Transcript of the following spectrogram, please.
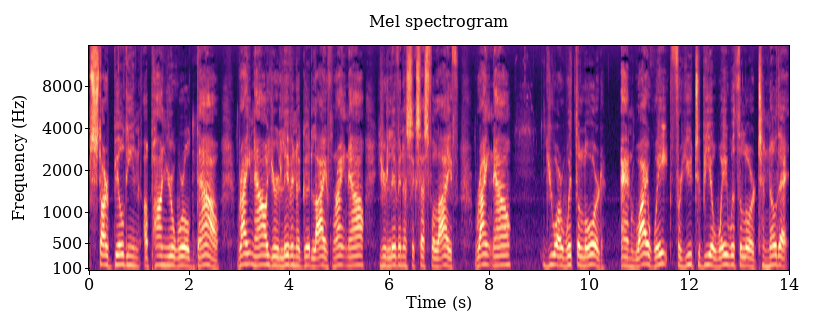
start building upon your world now? Right now, you're living a good life. Right now, you're living a successful life. Right now, you are with the Lord. And why wait for you to be away with the Lord to know that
